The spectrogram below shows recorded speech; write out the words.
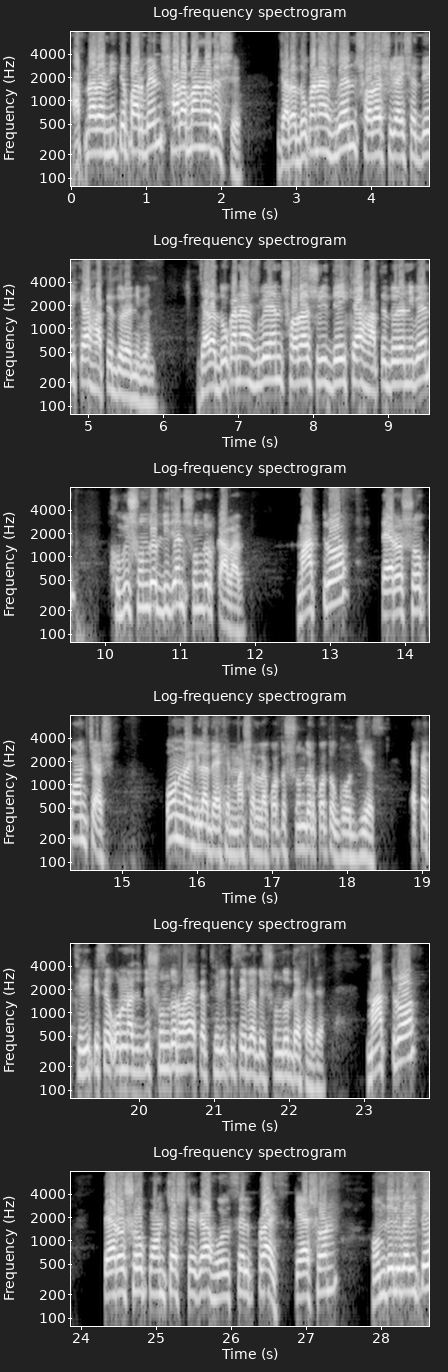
আপনারা নিতে পারবেন সারা বাংলাদেশে। যারা দোকানে আসবেন, সরাসরি এসে দেখে হাতে ধরে নেবেন। যারা দোকানে আসবেন, সরাসরি দেখে হাতে ধরে নেবেন। খুবই সুন্দর ডিজাইন, সুন্দর কালার। মাত্র তেরোশো পঞ্চাশ। ওন্নাগুলা দেখেন মাসাল্লাহ কত সুন্দর, কত গর্জিয়াস একটা থ্রি পিসে ওন্না যদি সুন্দর হয়, একটা থ্রি পিসে এইভাবে সুন্দর দেখা যায়। মাত্র তেরোশো পঞ্চাশ টাকা wholesale price cash on home ডেলিভারিতে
